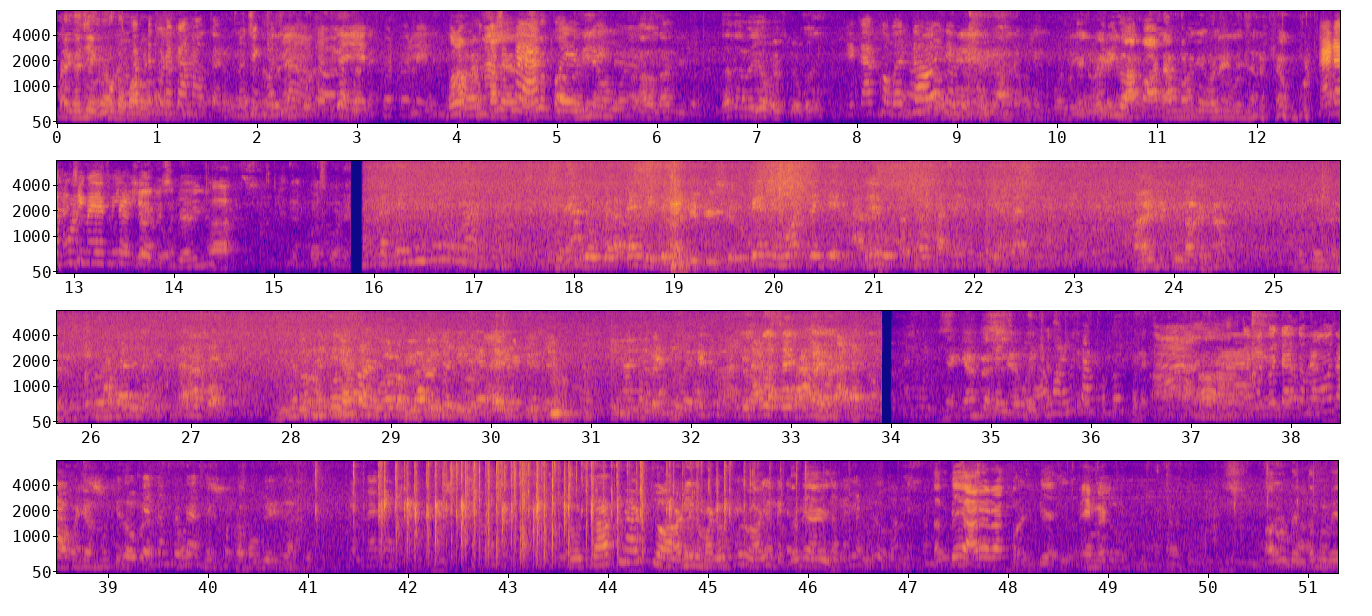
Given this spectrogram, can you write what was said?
આપણે હજી એક ફોટો પાડો. આપણે થોડા કામ આવતા નજીક એક ફોટો લઈ બોલો લે. એક આખો બધા હોય ને આડા એક લઈ લે. હા. તમે બધા તો મોજ કે તમે બધા છો. તમે બે હારે રાખો બે અરુણબેન તમે બે.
